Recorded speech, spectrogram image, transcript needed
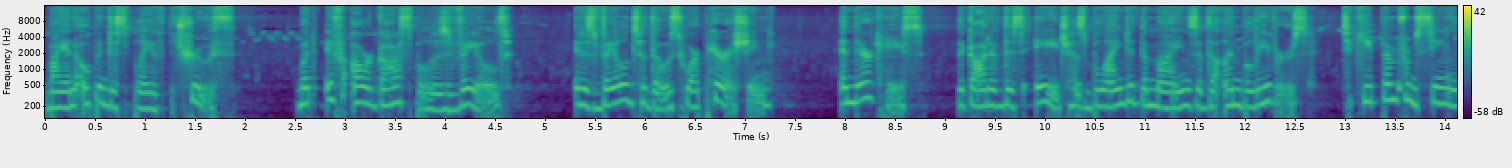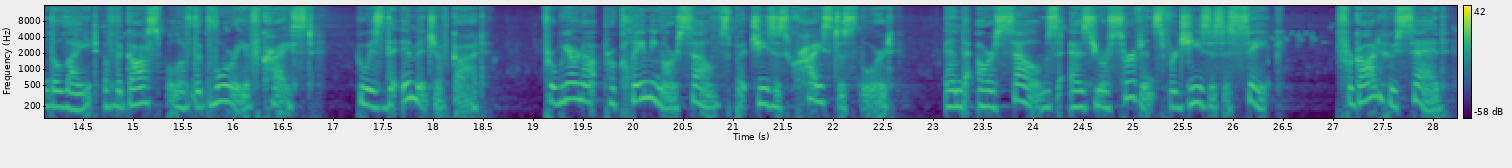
by an open display of the truth. But if our gospel is veiled, it is veiled to those who are perishing. In their case, the God of this age has blinded the minds of the unbelievers to keep them from seeing the light of the gospel of the glory of Christ, who is the image of God. For we are not proclaiming ourselves, but Jesus Christ as Lord, and ourselves as your servants for Jesus' sake. For God, who said,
